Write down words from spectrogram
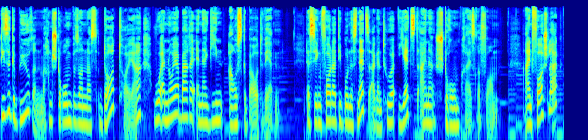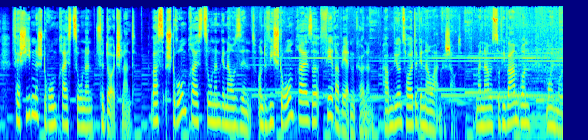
Diese Gebühren machen Strom besonders dort teuer, wo erneuerbare Energien ausgebaut werden. Deswegen fordert die Bundesnetzagentur jetzt eine Strompreisreform. Ein Vorschlag? Verschiedene Strompreiszonen für Deutschland. Was Strompreiszonen genau sind und wie Strompreise fairer werden können, haben wir uns heute genauer angeschaut. Mein Name ist Sophie Warmbrunn. Moin, moin.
